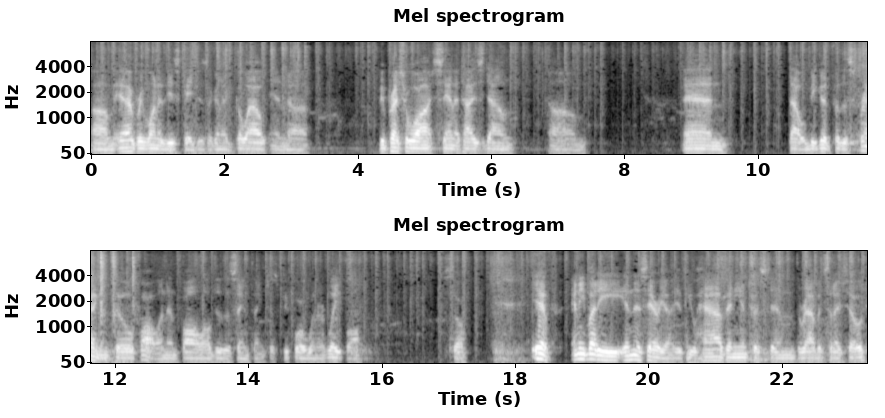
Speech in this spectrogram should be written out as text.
um, every one of these cages are going to go out and uh, be pressure washed, sanitized down, um, and that will be good for the spring until fall. And then fall, I'll do the same thing just before winter, late fall. So, if anybody in this area, if you have any interest in the rabbits that I showed,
